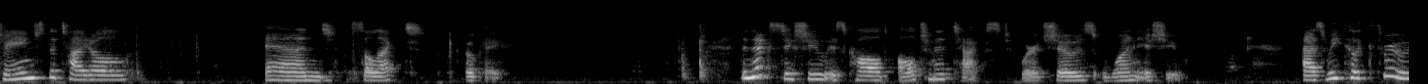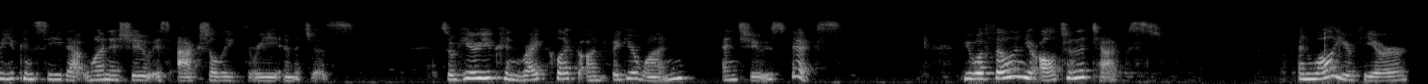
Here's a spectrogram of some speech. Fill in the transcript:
Change the title and select OK. The next issue is called alternate text, where it shows one issue. As we click through, you can see that one issue is actually three images. So here you can right click on figure one and choose fix. You will fill in your alternate text. And while you're here,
